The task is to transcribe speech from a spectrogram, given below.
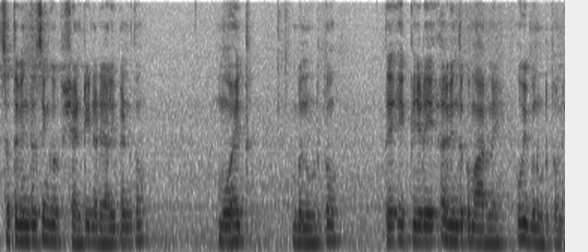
ਸਤਵਿੰਦਰ ਸਿੰਘ ਉਰਫ ਸ਼ੈਂਟੀ ਨੜਿਆਲੀ ਪਿੰਡ ਤੋਂ, ਮੋਹਿਤ ਬਨੂੜ ਤੋਂ ਤੇ ਇੱਕ ਜਿਹੜੇ ਅਰਵਿੰਦ ਕੁਮਾਰ ਨੇ, ਉਹ ਵੀ ਬਨੂੜ ਤੋਂ ਨੇ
